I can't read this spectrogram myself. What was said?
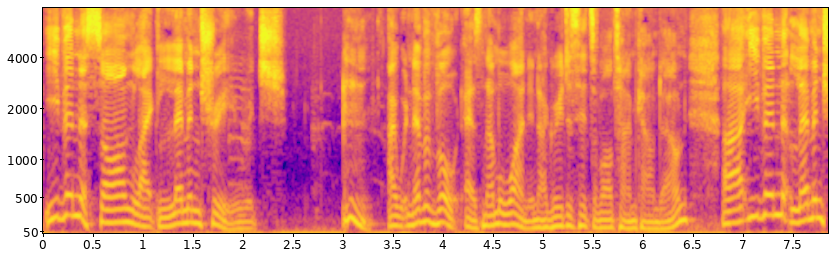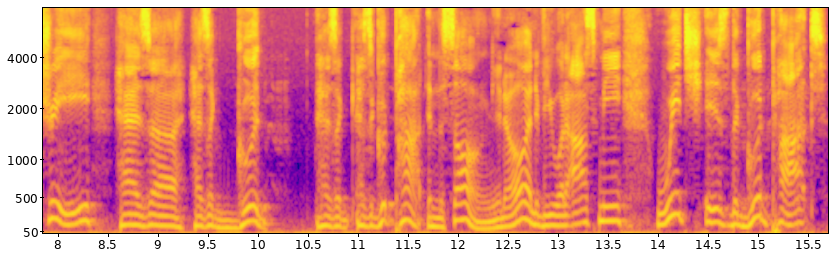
even a song like Lemon Tree, which I would never vote as number one in our greatest hits of all time countdown. Uh, even Lemon Tree has a has a good has a has a good part in the song, you know. And if you were to ask me which is the good part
